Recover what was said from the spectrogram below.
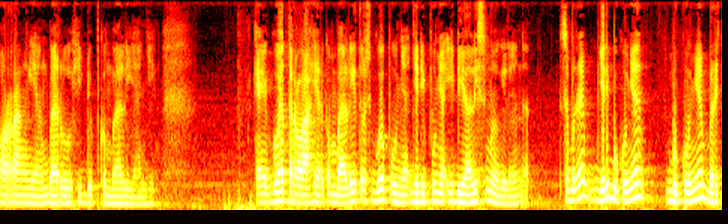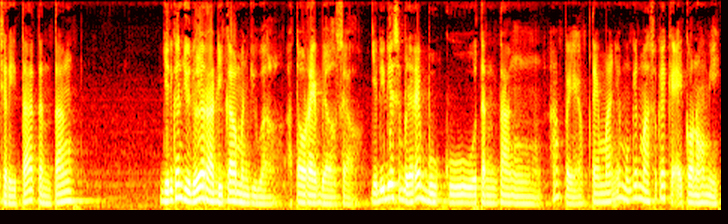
orang yang baru hidup kembali anjing. Kayak gue terlahir kembali terus gue punya jadi punya idealisme gitu. Nah, Sebenarnya jadi bukunya bukunya bercerita tentang jadi kan judulnya radikal menjual atau rebel sell. Jadi dia sebenarnya buku tentang apa ya? Temanya mungkin masuknya ke ekonomi.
